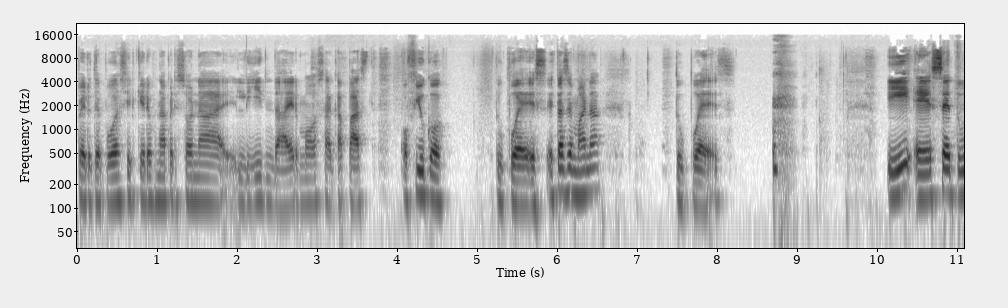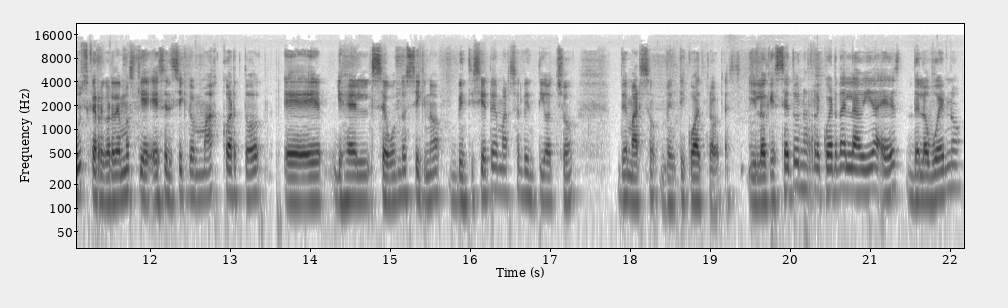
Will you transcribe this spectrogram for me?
pero te puedo decir que eres una persona linda, hermosa, capaz. Ofiuco, tú puedes. Esta semana, tú puedes. Y eh, Cetus, que recordemos que es el signo más corto, eh, y es el segundo signo, 27 de marzo al 28 de marzo, 24 horas. Y lo que Cetus nos recuerda en la vida es de lo bueno,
